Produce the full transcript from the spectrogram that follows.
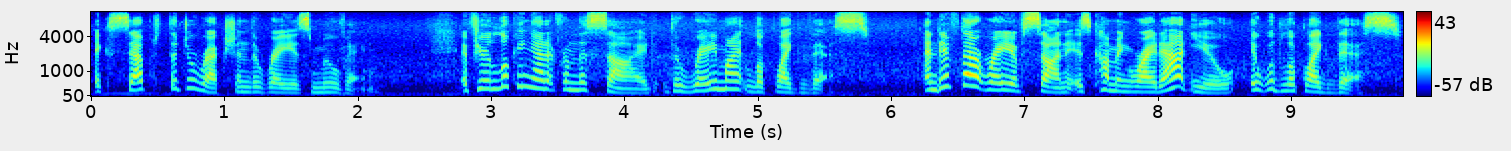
except the direction the ray is moving. If you're looking at it from the side, the ray might look like this. And if that ray of sun is coming right at you, it would look like this.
